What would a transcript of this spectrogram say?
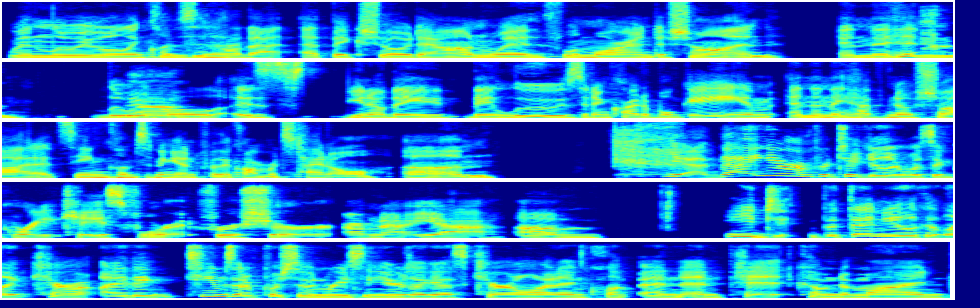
when Louisville and Clemson had that epic showdown with Lamar and Deshaun. And then Louisville yeah. is, you know, they they lose an incredible game and then they have no shot at seeing Clemson again for the conference title. Um, yeah, that year in particular was a great case for it for sure. I'm not, yeah. Um, you do, but then you look at like Carol. I think teams that have pushed them in recent years, I guess Carolina and Clem- and and Pitt come to mind.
